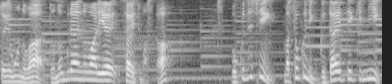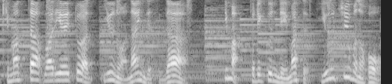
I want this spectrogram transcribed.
というものはどのぐらいの割合されてますか？僕自身、まあ、特に具体的に決まった割合とはいうのはないんですが今取り組んでいます YouTube の方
